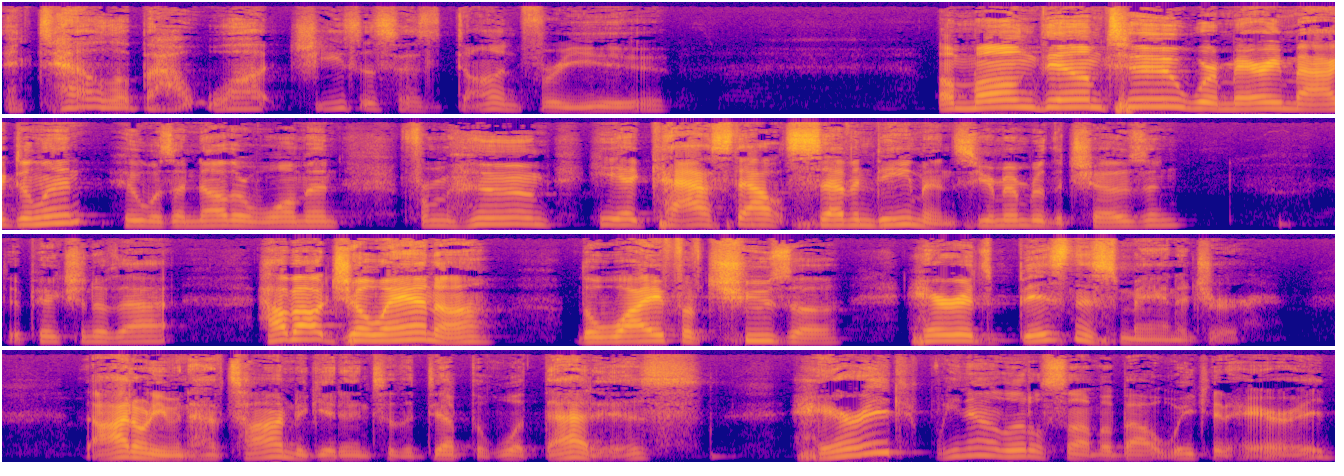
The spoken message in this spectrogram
and tell about what Jesus has done for you. Among them, too, were Mary Magdalene, who was another woman from whom he had cast out seven demons. You remember the chosen depiction of that? How about Joanna, the wife of Chuza, Herod's business manager? I don't even have time to get into the depth of what that is. Herod? We know a little something about wicked Herod.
